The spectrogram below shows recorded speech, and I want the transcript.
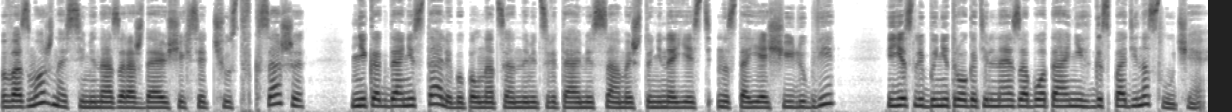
Возможно, семена зарождающихся чувств к Саше никогда не стали бы полноценными цветами самой что ни на есть настоящей любви, если бы не трогательная забота о них господина случая.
